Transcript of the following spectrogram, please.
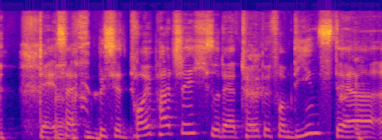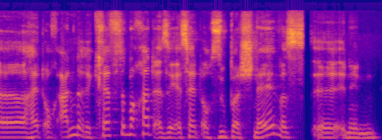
der ist halt ein bisschen tollpatschig, so der Tölpel vom Dienst, der äh, halt auch andere Kräfte noch hat. Also er ist halt auch super schnell, was äh, in den,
